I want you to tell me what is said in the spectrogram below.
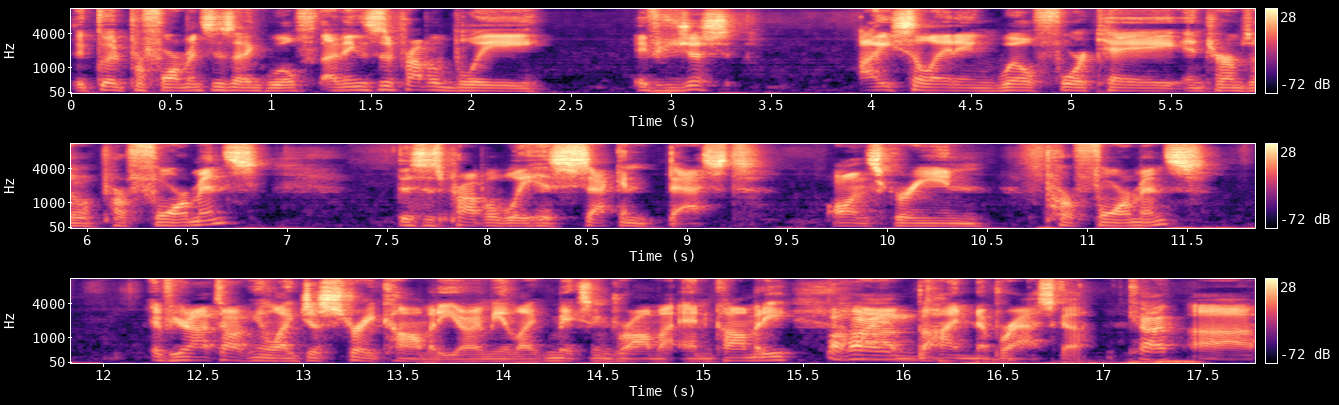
the good performances. I think Will. I think this is probably if you're just isolating Will Forte in terms of a performance, this is probably his second best on screen performance. If you're not talking like just straight comedy, you know what I mean, like mixing drama and comedy Behind, uh, behind Nebraska okay. uh,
